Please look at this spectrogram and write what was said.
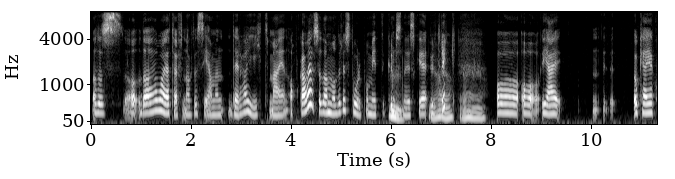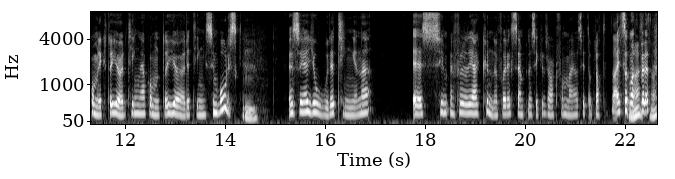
Og, så, og da var jeg tøff nok til å si ja, men dere har gitt meg en oppgave, så da må dere stole på mitt kunstneriske uttrykk. Ja, ja. Og, og jeg Ok, jeg kommer ikke til å gjøre ting, men jeg kommer til å gjøre ting symbolsk. Mm. Så jeg gjorde tingene eh, For jeg kunne eksempel Det er sikkert rart for meg å sitte og prate til deg som Nei, nei, nei.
